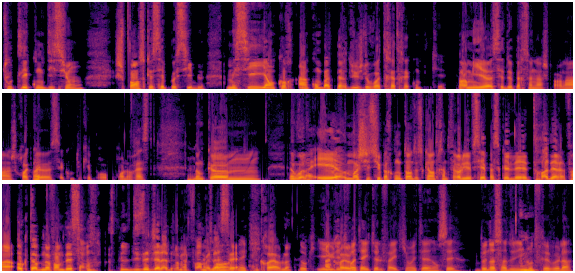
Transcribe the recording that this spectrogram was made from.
toutes les conditions, je pense que c'est possible. Mais s'il y a encore un combat perdu, je le vois très très compliqué. Parmi ces deux personnages, je parle. Hein, je crois que c'est compliqué pour, pour, le reste. Mmh. Donc, donc voilà. Et moi, je suis super content de ce qu'est en train de faire l'UFC parce que les trois, enfin octobre, novembre, décembre, je le disais déjà la dernière fois, mais là c'est incroyable. Donc il y a eu les trois title fights qui ont été annoncés. Benoît Saint-Denis mmh. contre Frévola.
